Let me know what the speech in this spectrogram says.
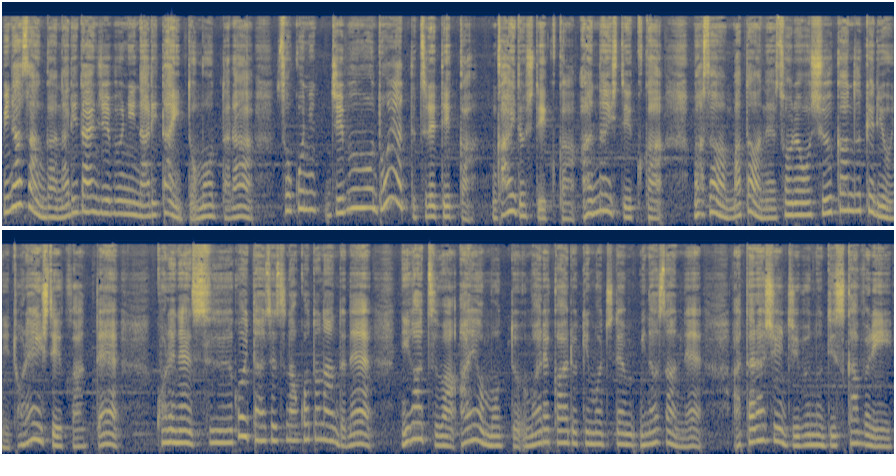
皆さんがなりたい自分になりたいと思ったらそこに自分をどうやって連れていくかガイドしていくか案内していくかまたまたはねそれを習慣づけるようにトレインしていくかってこれねすごい大切なことなんでね。2月は愛を持って生まれ変わる気持ちで皆さんね新しい自分のディスカバリ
